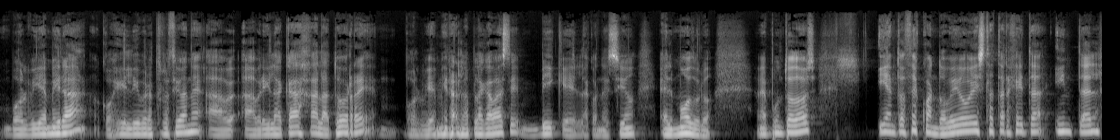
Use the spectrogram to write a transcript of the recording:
volví a mirar, cogí el libro de instrucciones, abrí la caja, la torre, volví a mirar la placa base, vi que la conexión, el módulo M.2 y entonces cuando veo esta tarjeta Intel,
